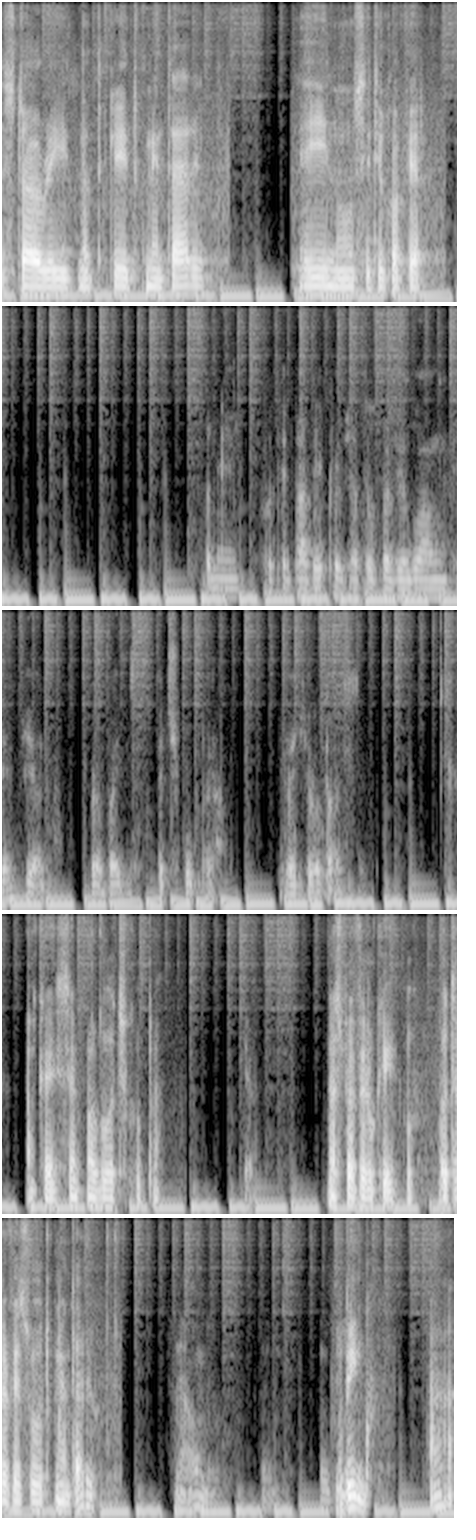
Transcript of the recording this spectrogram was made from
Story, no que documentário, aí num sítio qualquer. Também vou tentar ver, que eu já estou para vê-lo há um tempo e olha, desculpa. Vejo o atraso. Ok, sempre uma boa desculpa. Mas para ver o quê? Outra vez o documentário? Não, meu. O bingo? Ah,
